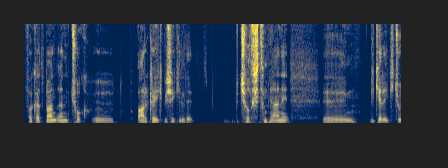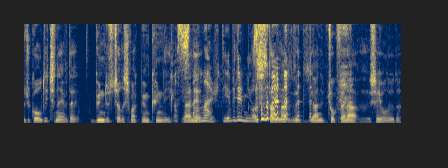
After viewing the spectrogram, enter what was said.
Fakat ben hani çok e, arkaik bir şekilde çalıştım. Yani e, bir kere iki çocuk olduğu için evde gündüz çalışmak mümkün değil. Yani Asistanlar diyebilir miyiz? asistanlar ve yani çok fena şey oluyordu.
